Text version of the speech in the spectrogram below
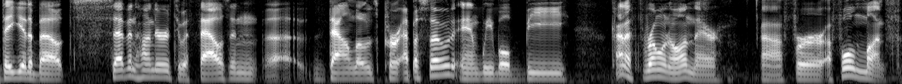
they get about 700 to 1,000 uh, downloads per episode, and we will be kind of thrown on there uh, for a full month.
